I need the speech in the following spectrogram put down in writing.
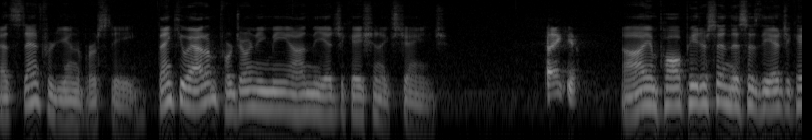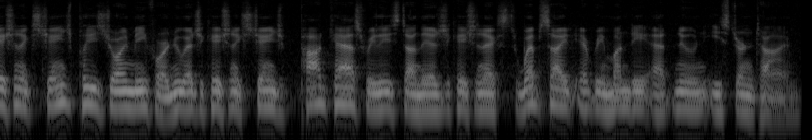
at Stanford University. Thank you, Adam, for joining me on the Education Exchange. Thank you. I am Paul Peterson. This is the Education Exchange. Please join me for a new Education Exchange podcast released on the Education Next website every Monday at noon Eastern Time.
